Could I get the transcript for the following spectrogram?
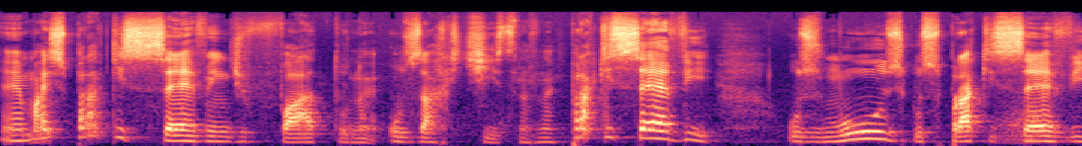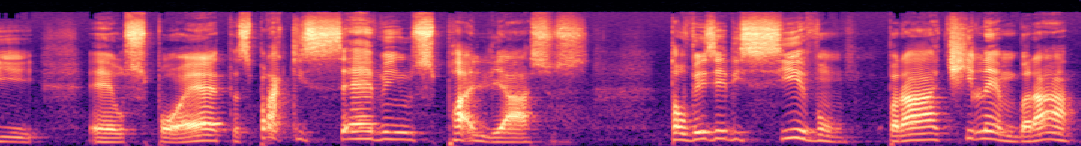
É, mas para que servem de fato, né, os artistas, né? Para que serve os músicos? Para que serve é, os poetas? Para que servem os palhaços? Talvez eles sirvam para te lembrar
